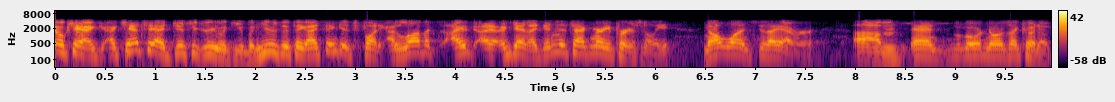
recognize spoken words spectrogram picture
okay I I can't say I disagree with you, but here's the thing. I think it's funny. I love it. I, I again I didn't attack Mary personally. Not once did I ever. Um, and Lord knows I could have.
